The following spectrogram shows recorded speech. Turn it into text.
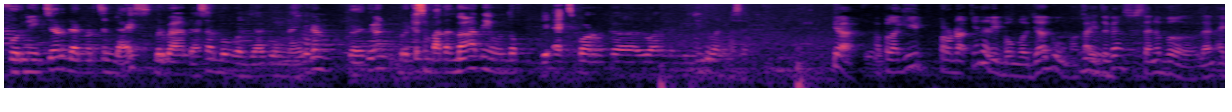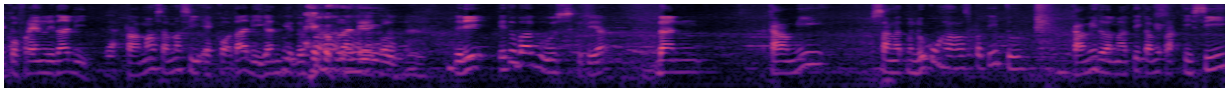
furniture dan merchandise berbahan dasar bonggol jagung. Nah ini kan berarti kan berkesempatan banget nih untuk diekspor ke luar negeri gitu kan Mas. Ya, apalagi produknya dari bonggol jagung, maka Hmm. itu kan sustainable dan eco-friendly tadi. Ya. Ramah sama si Eko tadi kan gitu. Eco-friendly. Jadi itu bagus gitu ya. Dan kami sangat mendukung hal, hal seperti itu. Kami dalam arti kami praktisi,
